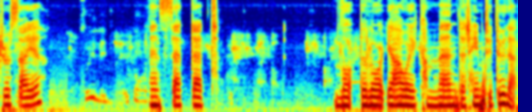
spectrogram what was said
Josiah and said that Lord, the Lord Yahweh commanded him to do that.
